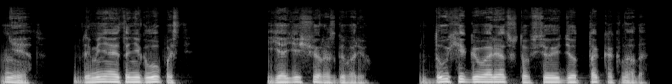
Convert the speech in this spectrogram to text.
Нет, для меня это не глупость. Я еще раз говорю. Духи говорят, что все идет так, как надо.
